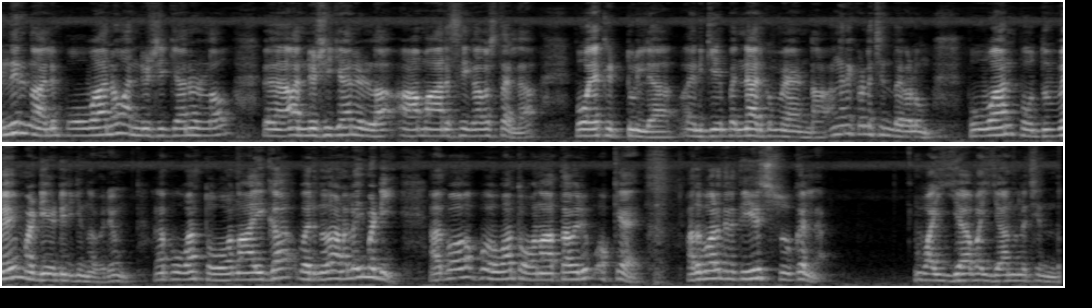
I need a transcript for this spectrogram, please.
എന്നിരുന്നാലും പോവാനോ അന്വേഷിക്കാനുള്ള അന്വേഷിക്കാനുള്ള ആ മാനസികാവസ്ഥ അല്ല പോയാൽ കിട്ടില്ല. എനിക്ക് ഇപ്പം എന്നാർക്കും വേണ്ട. അങ്ങനെയൊക്കെയുള്ള ചിന്തകളും പോവാൻ പൊതുവെ മടിയായിട്ടിരിക്കുന്നവരും പോവാൻ തോന്നായിക വരുന്നതാണല്ലോ ഈ മടി. അപ്പോൾ പോവാൻ തോന്നാത്തവരും ഒക്കെ. അതുപോലെ തന്നെ തീരെ സുഖമല്ല വയ്യ വയ്യ എന്നുള്ള ചിന്ത.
